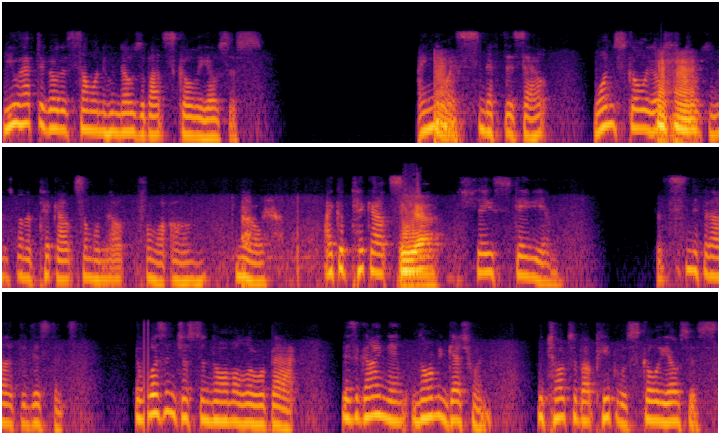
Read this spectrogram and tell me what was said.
You have to go to someone who knows about scoliosis. I knew I Hmm. sniffed this out. One scoliosis Mhm. person is going to pick out someone out from a, um, you know, I could pick out someone Yeah. Shea Stadium, could sniff it out at the distance. It wasn't just a normal lower back. There's a guy named Norman Geschwind who talks about people with scoliosis.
